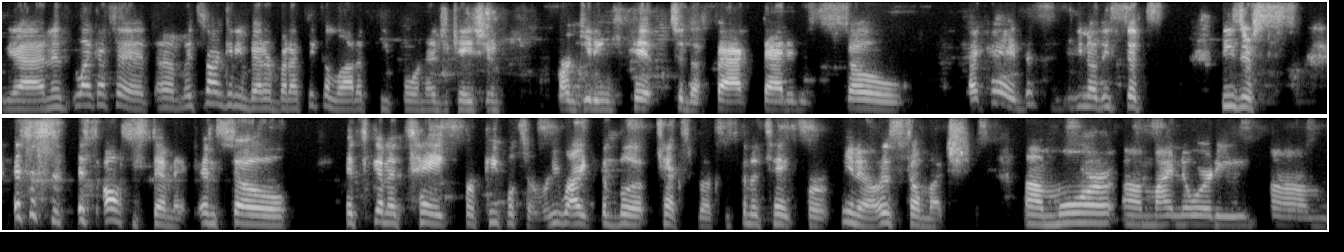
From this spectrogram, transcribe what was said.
Yeah, and it's like I said, um, it's not getting better, but I think a lot of people in education are getting hip to the fact that it is so like, hey, this, you know, these sits, these are, it's a, it's all systemic, and so it's going to take for people to rewrite the book textbooks. It's going to take for you know, it's so much um, more um, minority um,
